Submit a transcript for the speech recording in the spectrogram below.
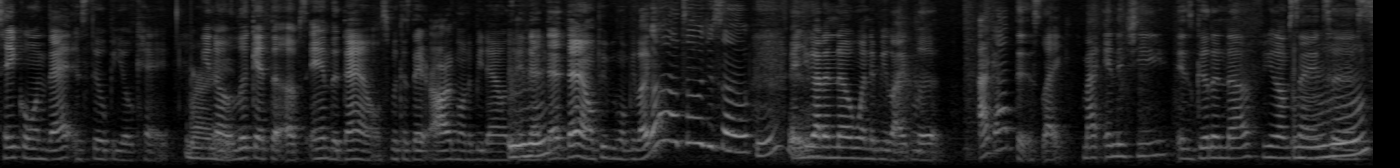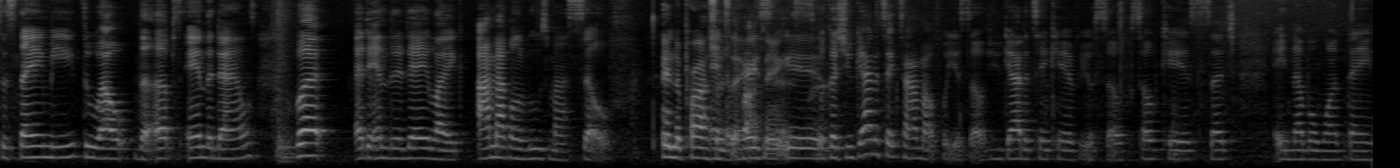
take on that and still be okay. right You know, look at the ups and the downs because there are going to be downs, and Mhm. at that down, people are going to be like, "Oh, I told you so." Yeah. And you got to know when to be like, "Look, I got this. Like my energy is good enough. You know what I'm saying to Mhm. sustain me throughout the ups and the downs. But at the end of the day, like I'm not going to lose myself." in the in process the of process everything yeah because you got to take time out for yourself. You got to take care of yourself. Self care is such a number one thing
